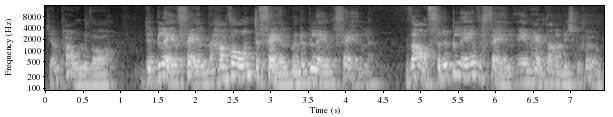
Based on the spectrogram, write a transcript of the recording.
Gianpaolo var... Det blev fel, men han var inte fel, men det blev fel. Varför det blev fel är en helt annan diskussion.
